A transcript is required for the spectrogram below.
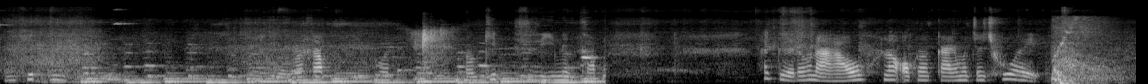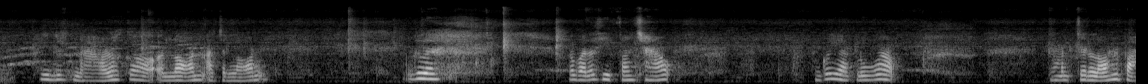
ผมคิดอืมเดี๋ยวนะครับทุกคนเราคิดสีหนึ่งครับ ถ้าเกิดเราหนาว เราออกกำลังกายมันจะช่วย ให้ลดหนาวแล้วก็ร้อนอาจจะร้อนก็เลยมาบัตรทีตอนเช้า ผมก็อยากรู้ว่า มันจะร้อนหรือเปล่า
